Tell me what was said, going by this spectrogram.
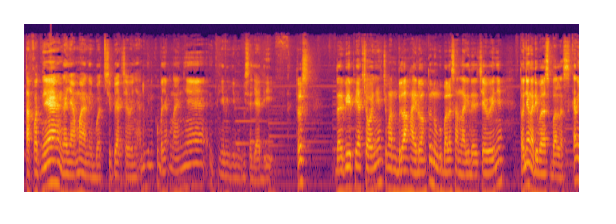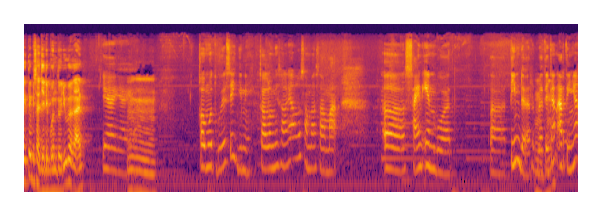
takutnya nggak nyaman nih buat si pihak ceweknya aduh ini kok banyak nanya gini gini bisa jadi terus dari pihak cowoknya cuman bilang hai doang tuh nunggu balasan lagi dari ceweknya taunya nggak dibalas-balas kan itu bisa jadi buntu juga kan Iya iya. iya. hmm. Kalau mood gue sih gini, kalau misalnya lo sama-sama eh, sign in buat eh, Tinder, berarti Mhm. kan artinya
